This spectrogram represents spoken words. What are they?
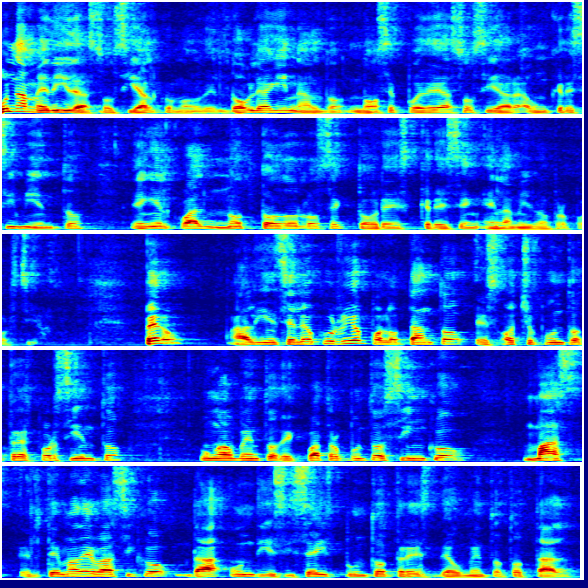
Una medida social como del doble aguinaldo no se puede asociar a un crecimiento en el cual no todos los sectores crecen en la misma proporción. Pero a alguien se le ocurrió, por lo tanto es 8.3%, un aumento de 4.5 más el tema de básico da un 16.3 de aumento total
